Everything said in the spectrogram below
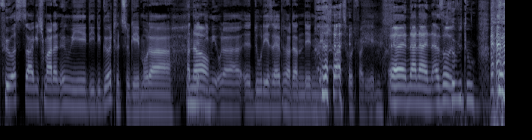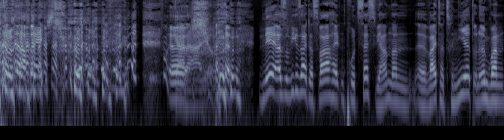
Fürst, sage ich mal, dann irgendwie die, die Gürtel zu geben oder hat genau. Dimi oder äh, du dir selber dann den, den Schwarzgurt vergeben? Äh, nein, nein, also so wie du. Aber echt. äh, nee, also wie gesagt, das war halt ein Prozess. Wir haben dann äh, weiter trainiert und irgendwann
